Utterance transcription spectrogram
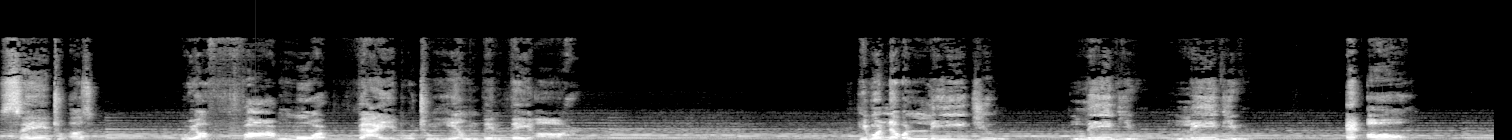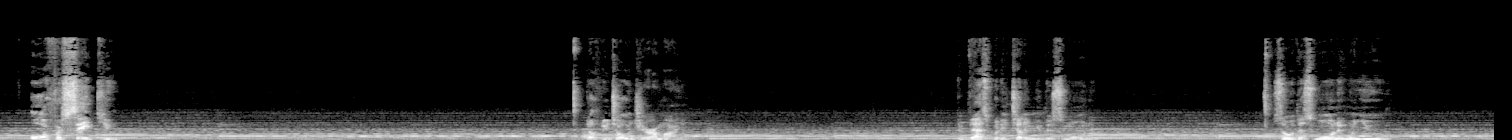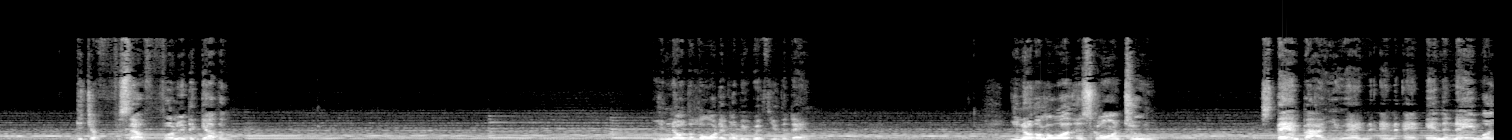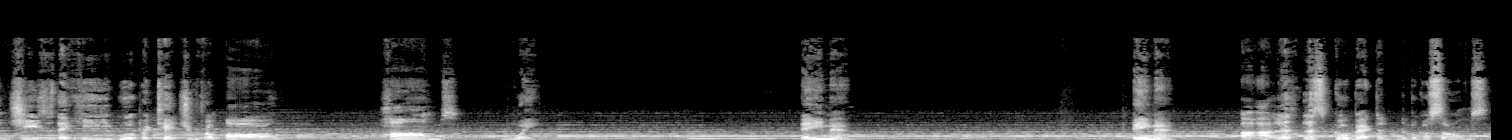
saying to us, we are far more valuable to Him than they are. He will never lead you, leave you, leave you at all or forsake you. That's what he told Jeremiah. And that's what he's telling you this morning. So this morning when you get yourself fully together, you know the Lord is going to be with you today. You know the Lord is going to stand by you and, and, and in the name of Jesus that he will protect you from all harm's way. Amen. Amen. Uh, uh, let's let's go back to the book of Psalms.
